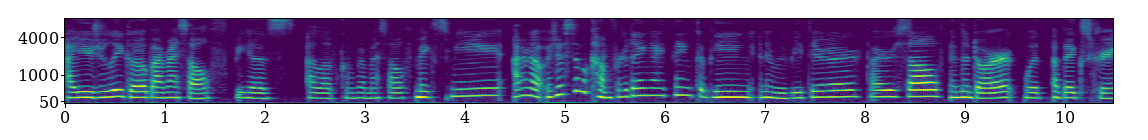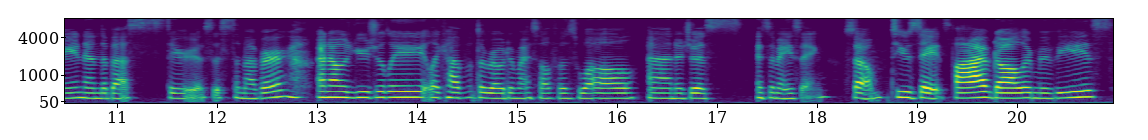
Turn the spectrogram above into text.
I usually go by myself because I love going by myself. Makes me, I don't know, it's just so comforting, I think, being in a movie theater by yourself in the dark with a big screen and the best stereo system ever. And I'll usually like have the row to myself as well. And it just, it's amazing. So, Tuesday, it's $5 movies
